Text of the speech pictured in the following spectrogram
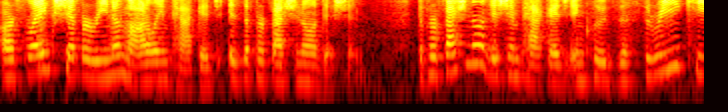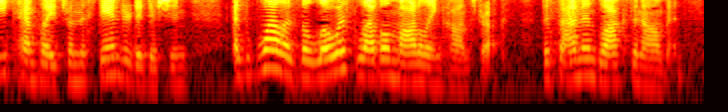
Our flagship Arena modeling package is the Professional Edition. The Professional Edition package includes the three key templates from the Standard Edition as well as the lowest level modeling constructs, the SIMAN blocks and elements.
